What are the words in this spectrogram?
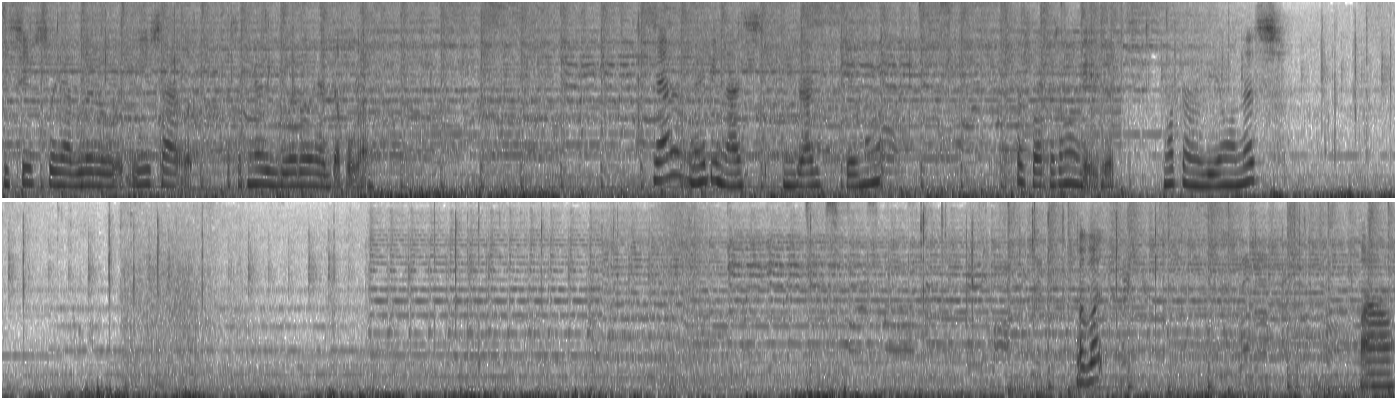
We seriously have literally, we used to have like, it's like nearly literally had double them. Yeah, maybe nice and drag do not. First of all, because I'm gonna get a weapon review on this. What, what? Wow.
